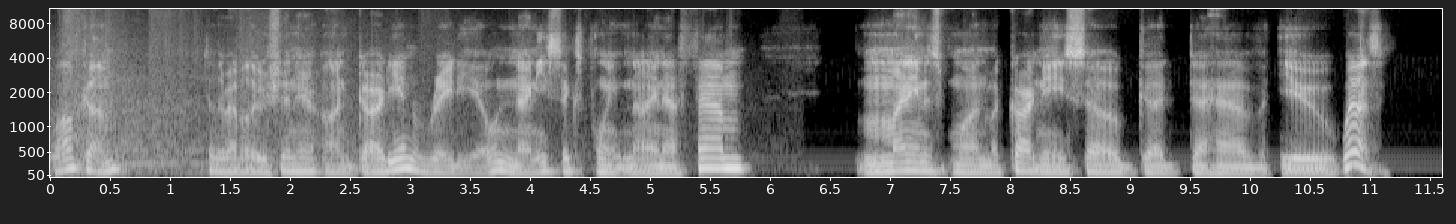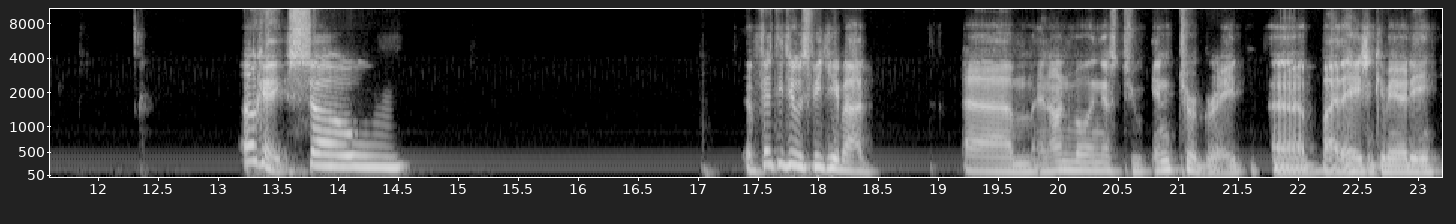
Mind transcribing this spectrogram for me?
Welcome the revolution here on Guardian Radio 96.9 FM. My name is Juan McCartney. So good to have you with us. Okay, so 52 was speaking about um, an unwillingness to integrate uh, by the Haitian community.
